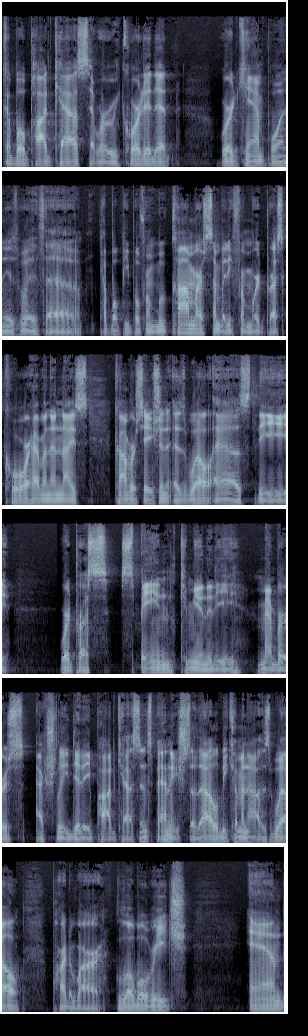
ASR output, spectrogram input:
couple podcasts that were recorded at WordCamp. One is with a couple people from WooCommerce, somebody from WordPress Core having a nice conversation, as well as the WordPress Spain community members actually did a podcast in Spanish. So that'll be coming out as well, part of our global reach. And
